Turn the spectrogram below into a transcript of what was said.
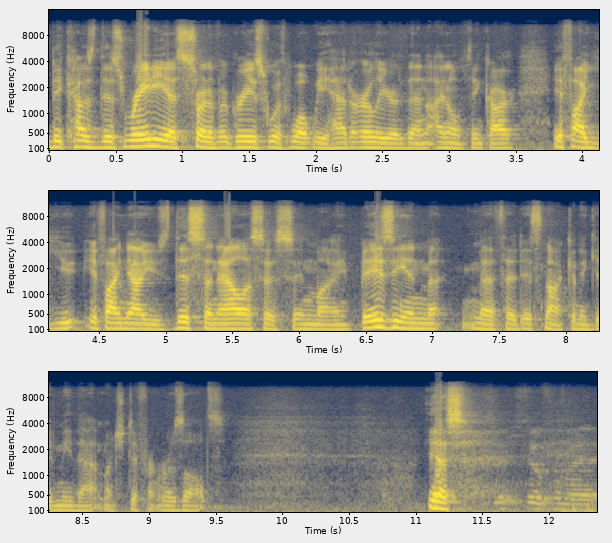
because this radius sort of agrees with what we had earlier, then I don't think our if I if I now use this analysis in my Bayesian me- method, it's not going to give me that much different results. Yes. So, so from a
